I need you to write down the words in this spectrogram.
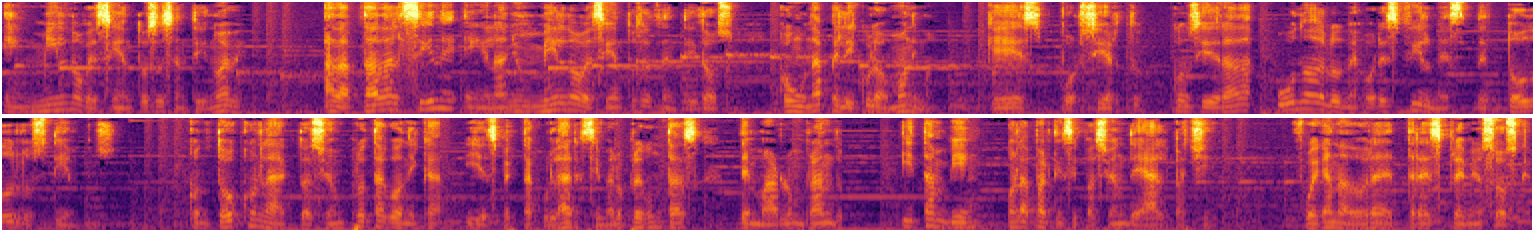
en 1969, adaptada al cine en el año 1972 con una película homónima, que es, por cierto, considerada uno de los mejores filmes de todos los tiempos contó con la actuación protagónica y espectacular, si me lo preguntas, de Marlon Brando y también con la participación de Al Pacino. Fue ganadora de tres premios Oscar.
